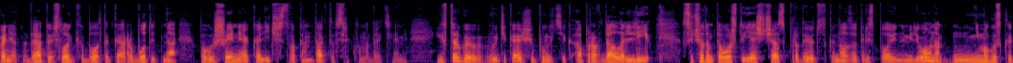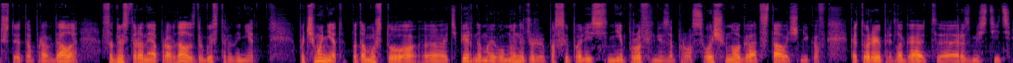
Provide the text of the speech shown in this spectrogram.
Понятно, да? То есть логика была такая, работать на повышение количества контактов с рекламодателями. И второй вытекающий пунктик, оправдала ли? С учетом того, что я сейчас продаю этот канал за 3,5 миллиона, не могу сказать, что это оправдало. С одной стороны оправдало, с другой стороны нет. Почему нет? Потому что э, теперь на моего менеджера посыпались непрофильные запросы. Очень много отставочников, которые предлагают э, разместить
